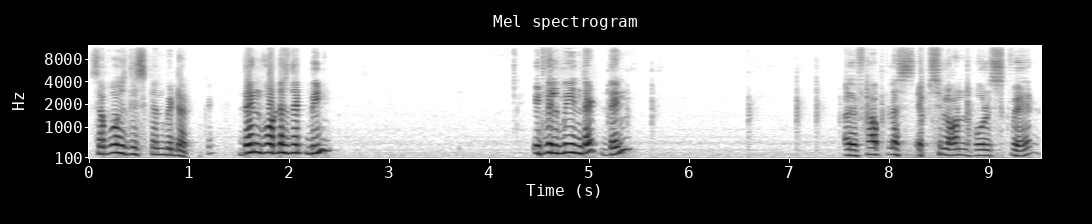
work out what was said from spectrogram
Suppose this can be done okay? Then what does that mean? It will mean that then alpha plus epsilon whole square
